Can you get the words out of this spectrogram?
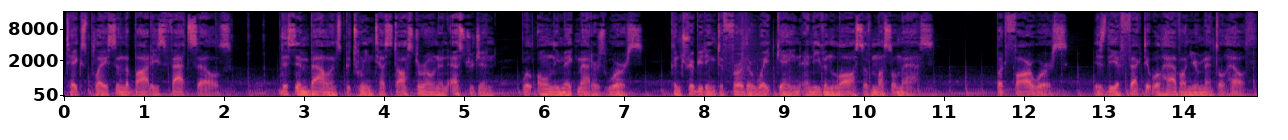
takes place in the body's fat cells. This imbalance between testosterone and estrogen will only make matters worse, contributing to further weight gain and even loss of muscle mass. But far worse is the effect it will have on your mental health.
